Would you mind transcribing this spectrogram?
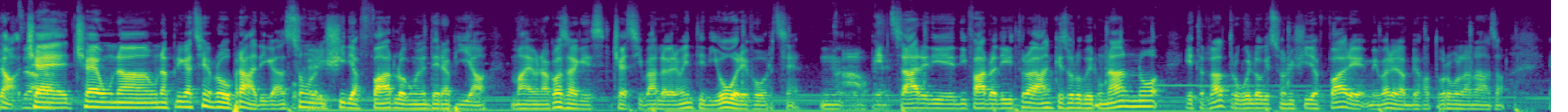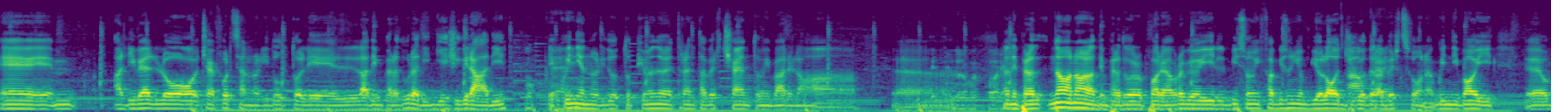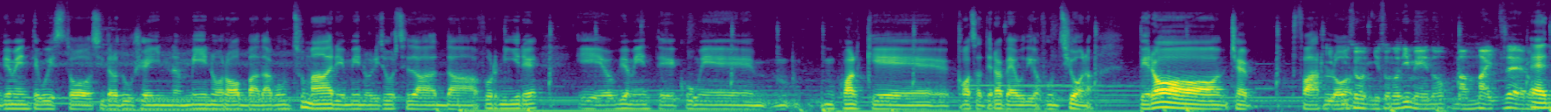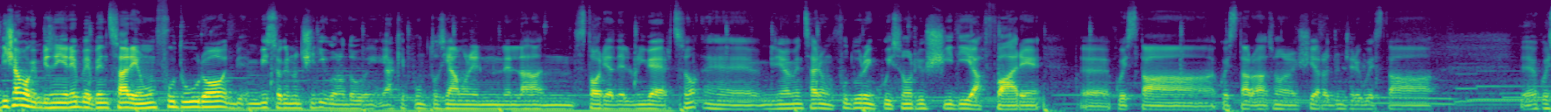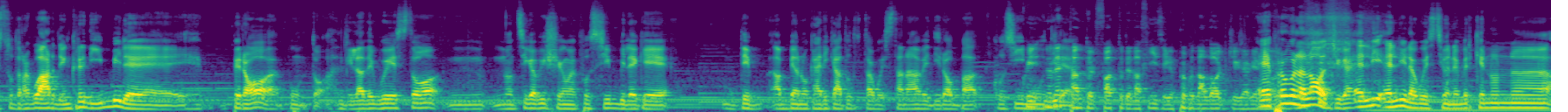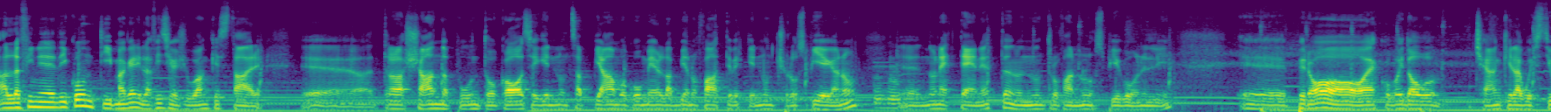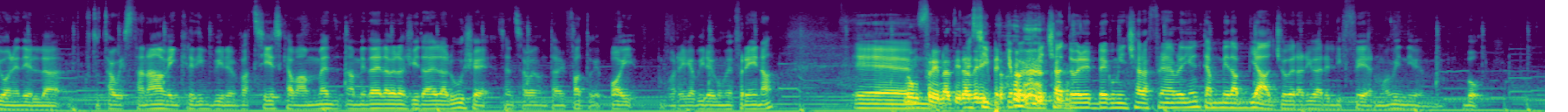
No, c'è, c'è una, un'applicazione proprio pratica, sono riusciti a farlo come terapia, ma è una cosa che cioè, si parla veramente di ore forse. Ah, ok. Pensare di, di farlo addirittura anche solo per un anno e tra l'altro quello che sono riusciti a fare, mi pare l'abbia fatto proprio la NASA, è, mh, a livello, cioè forse hanno ridotto le- la temperatura di 10 gradi Ok. e quindi hanno ridotto più o meno del 30% mi pare la... eh, Temperatura corporea. la no, no, la temperatura corporea, proprio il, bisogno, il fabbisogno biologico Ah, ok. della persona. Quindi poi eh, ovviamente questo si traduce in meno roba da consumare, meno risorse da, da fornire e ovviamente come mm, in qualche cosa terapeutica funziona. Però, cioè, I farlo... bisogni sono di meno, ma mai zero. Eh, diciamo che bisognerebbe pensare in un futuro, vi- visto che non ci dicono dove- a che punto siamo nel- nella mm, storia dell'universo, eh, bisogna pensare a un futuro in cui sono riusciti a fare eh, questa, questa, sono riusciti a raggiungere questa, eh, questo traguardo incredibile. però, appunto, al di là di questo, mh, non si capisce com'è possibile che de- abbiano caricato tutta questa nave di roba così Quindi inutile. non è tanto il fatto della fisica, è proprio la logica che È non- proprio la logica, è lì, è lì la questione, perché non, eh, alla fine dei conti magari la fisica ci può anche stare, eh, tralasciando appunto cose che non sappiamo come l'abbiano fatte perché non ce lo spiegano, Mhm. eh, non è Tenet, non, non te lo fanno lo spiegone lì, Eh, però ecco poi dopo c'è anche la questione del tutta questa nave incredibile, pazzesca, ma a, me- a metà della velocità della luce, senza contare il fatto che poi vorrei capire come frena. Ehm, Non frena, tira eh Sì, dritto. perché poi comincia- dovrebbe cominciare a frenare praticamente a metà viaggio per arrivare lì fermo, quindi boh.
